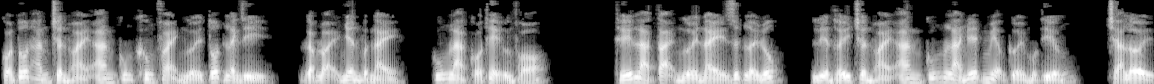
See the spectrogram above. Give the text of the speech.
Còn tốt hắn trần hoài an cũng không phải người tốt lành gì, gặp loại nhân vật này, cũng là có thể ứng phó thế là tại người này dứt lời lúc, liền thấy trần hoài an cũng là nết miệng cười một tiếng, trả lời,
